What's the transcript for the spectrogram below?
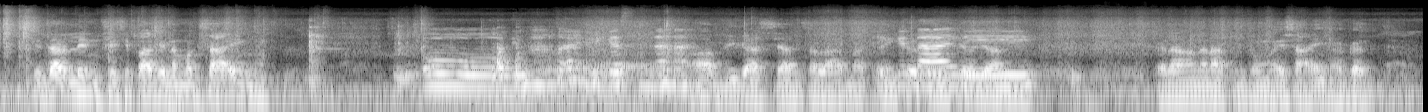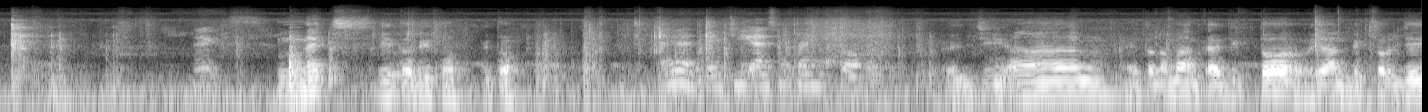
Si Darlene, sisipagin na magsaing. Oo, oh, di ba? May bigas na. Ah, bigas yan. Salamat. Thank you, thank you. Yan. Kailangan na natin itong maisaing agad. Next. Next, dito, dito. Ito. Ayan, kay Gian sa friend ko. Kay Gian. Ito naman, kay Victor. Yan, Victor J.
